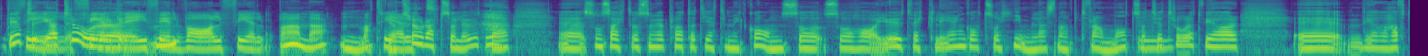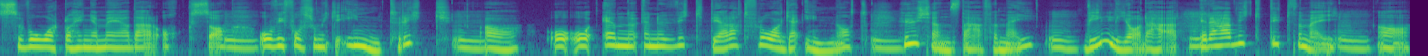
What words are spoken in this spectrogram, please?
Det, fel, jag tror, fel grej, fel mm, val, fel bla, bla, mm, materiellt. Jag tror absolut det. Eh, som sagt, vad som vi har pratat jättemycket om så, så har ju utvecklingen gått så himla snabbt framåt. Så att Mm. jag tror att vi har, eh, vi har haft svårt att hänga med där också. Mm. Och vi får så mycket intryck. Ja. Och, och ännu, ännu viktigare att fråga inåt. Mm. Hur känns det här för mig? Vill jag det här? Mm. Är det här viktigt för mig? Ja.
